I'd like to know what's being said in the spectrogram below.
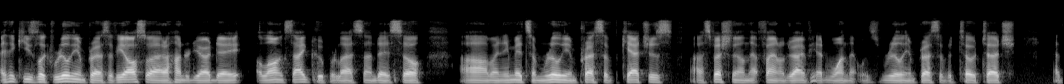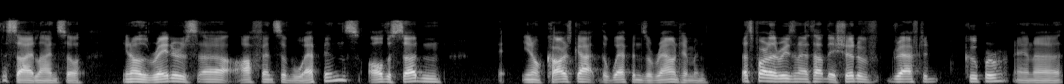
I think he's looked really impressive. He also had a hundred yard day alongside Cooper last Sunday. So, um, and he made some really impressive catches, uh, especially on that final drive. He had one that was really impressive, a toe touch at the sideline. So, you know, the Raiders' uh, offensive weapons, all of a sudden, you know, Carr's got the weapons around him, and that's part of the reason I thought they should have drafted Cooper, and uh,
